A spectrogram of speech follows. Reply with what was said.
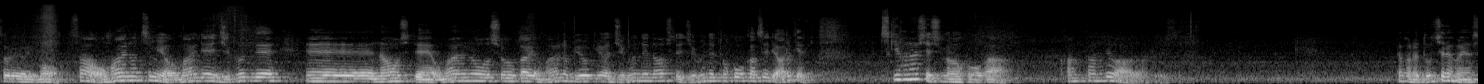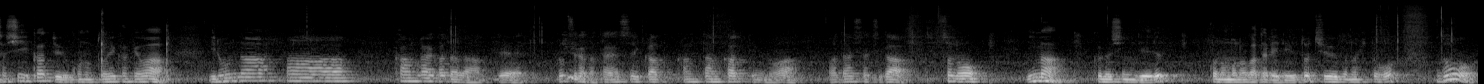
それよりもさあお前の罪はお前で自分で、えー、直してお前の障害お前の病気は自分で治して自分で床を担いで歩けと。突き放してしまう方が簡単ではあるわけです。だからどちらが優しいかというこの問いかけはいろんなあ考え方があってどちらがたやすいか簡単かっていうのは私たちがその今苦しんでいるこの物語でいうと中部の人をど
